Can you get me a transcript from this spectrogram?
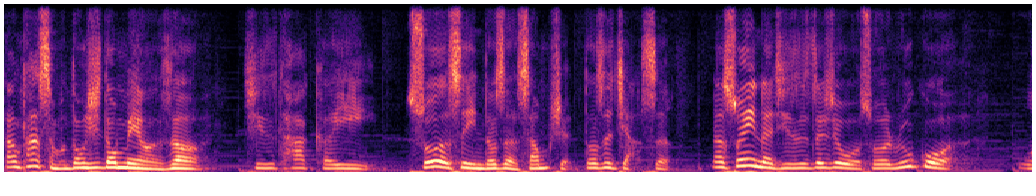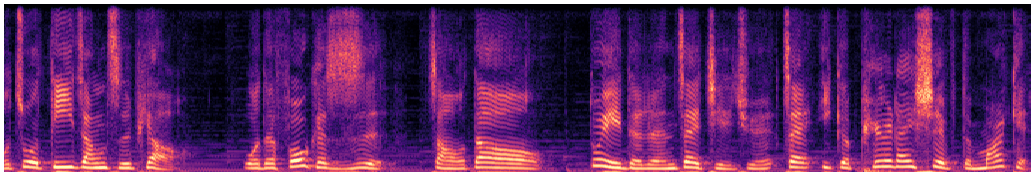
当他什么东西都没有的时候。其实他可以，所有事情都是 assumption，都是假设。那所以呢，其实这就是我说，如果我做第一张支票，我的 focus 是找到对的人，在解决，在一个 paradigm shift 的 market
